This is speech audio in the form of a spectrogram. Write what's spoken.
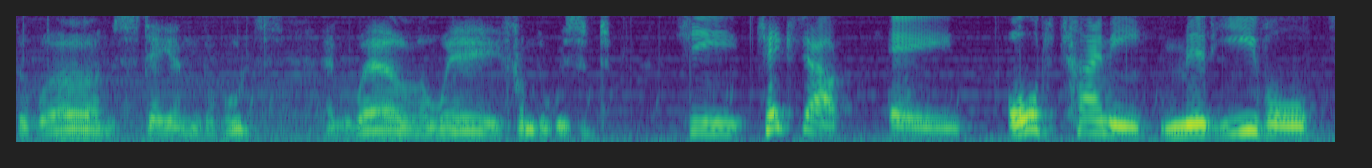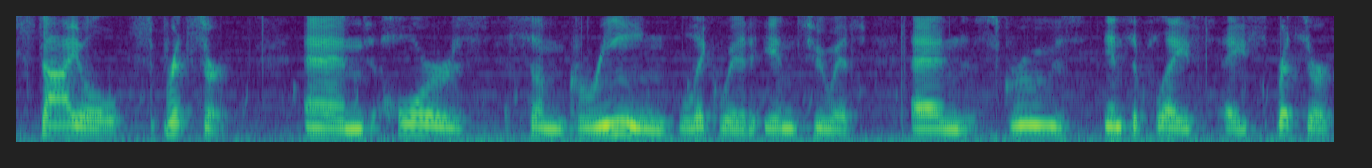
The worms stay in the woods and well away from the wizard. He takes out a old-timey medieval style spritzer and pours some green liquid into it and screws into place a spritzer.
